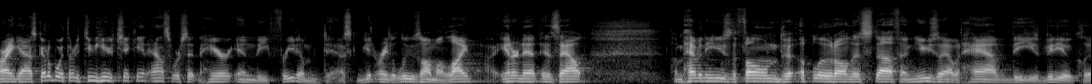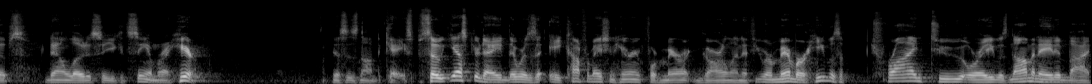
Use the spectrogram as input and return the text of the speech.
All right, guys, Kotaboy32 here. Check it out. So we're sitting here in the Freedom Desk. I'm getting ready to lose all my light. Uh, internet is out. I'm having to use the phone to upload all this stuff, and usually I would have these video clips downloaded so you could see them right here. This is not the case. So yesterday there was a confirmation hearing for Merrick Garland. If you remember, he was tried to, or he was nominated by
